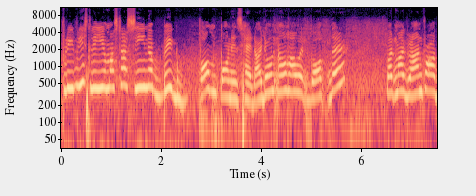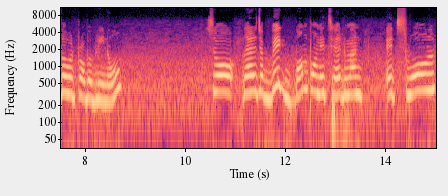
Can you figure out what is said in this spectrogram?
Previously, you must have seen a big bump on his head. I don't know how it got there, but my grandfather would probably know. So there is a big bump on its head when it swelled.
